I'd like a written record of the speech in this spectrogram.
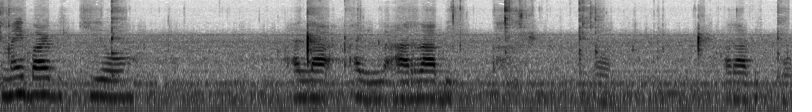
May barbecue ala, ala Arabic. Oh. Arabic po.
